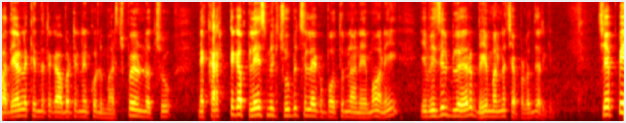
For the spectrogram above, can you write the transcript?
పదేళ్ళ కిందట కాబట్టి నేను కొన్ని మర్చిపోయి ఉండొచ్చు. నేను కరెక్ట్గా ప్లేస్ మీకు చూపించలేకపోతున్నానేమో అని ఈ విజిల్ బ్లోయర్ భీమన్న చెప్పడం జరిగింది. చెప్పి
